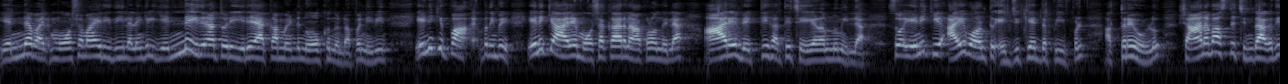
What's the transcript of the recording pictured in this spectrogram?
എന്നെ മോശമായ രീതിയിൽ അല്ലെങ്കിൽ എന്നെ ഇതിനകത്തൊരു ഇരയാക്കാൻ വേണ്ടി നോക്കുന്നുണ്ട്. അപ്പം നിവിൻ എനിക്കിപ്പോൾ നിവീൻ എനിക്ക് ആരെയും മോശക്കാരനാക്കണമെന്നില്ല. ആരെയും വ്യക്തിഹത്യ ചെയ്യണമെന്നുമില്ല. സോ എനിക്ക് I want to educate the people അത്രയേ ഉള്ളൂ. ഷാനവാസിന്റെ ചിന്താഗതി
